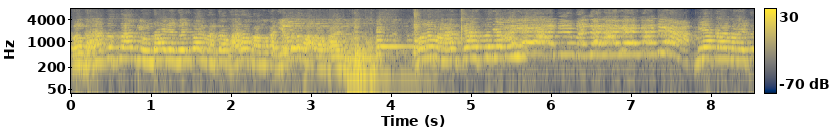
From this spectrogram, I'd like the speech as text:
अन घरातच लाभ घेऊन राहिले गरीबाला म्हणता घरा पाहा का? ढेकळं पाहा काय नाही मला म्हणाल चान्स तर द्या. तुम्ही. मी काय म्हणायचं?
